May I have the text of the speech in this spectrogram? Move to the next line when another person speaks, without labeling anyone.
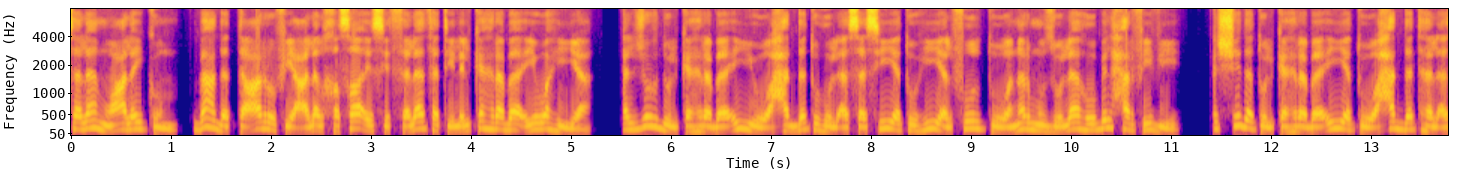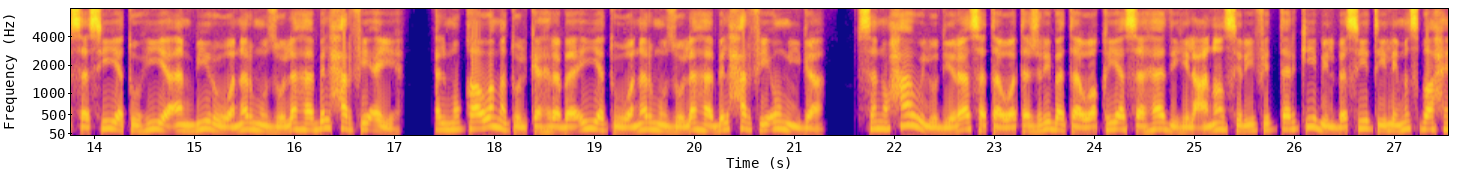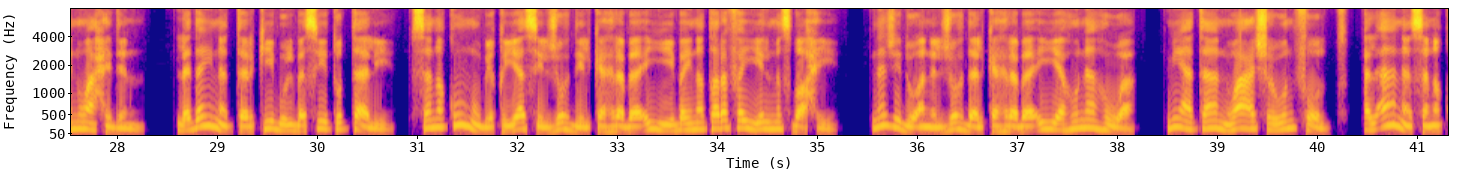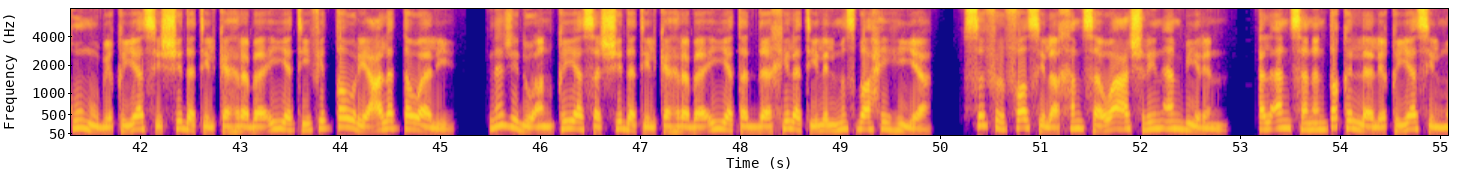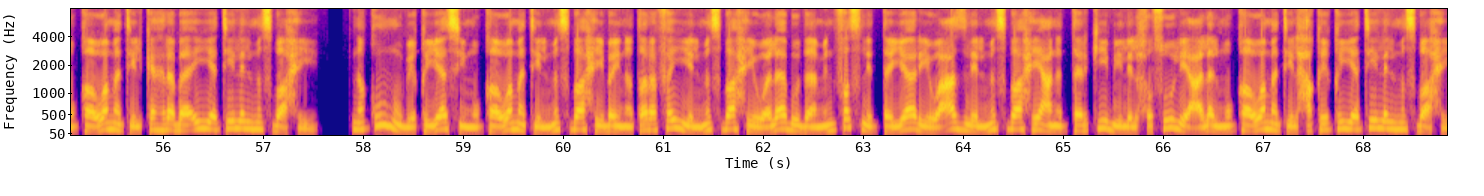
السلام عليكم. بعد التعرف على الخصائص الثلاثة للكهرباء وهي الجهد الكهربائي وحدته الأساسية هي الفولت ونرمز له بالحرف V. الشدة الكهربائية وحدتها الأساسية هي أمبير ونرمز لها بالحرف A. المقاومة الكهربائية ونرمز لها بالحرف أوميغا. سنحاول دراسة وتجربة وقياس هذه العناصر في التركيب البسيط لمصباح واحد. لدينا التركيب البسيط التالي. سنقوم بقياس الجهد الكهربائي بين طرفي المصباح. نجد أن الجهد الكهربائي هنا هو 220 فولت. الآن سنقوم بقياس الشدة الكهربائية في الطور على التوالي. نجد أن قياس الشدة الكهربائية الداخلة للمصباح هي 0.25 أمبير. الآن سننتقل لقياس المقاومة الكهربائية للمصباح. نقوم بقياس مقاومة المصباح بين طرفي المصباح ولا بد من فصل التيار وعزل المصباح عن التركيب للحصول على المقاومة الحقيقية للمصباح.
